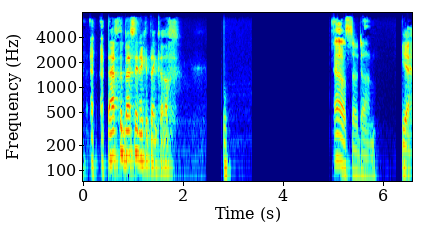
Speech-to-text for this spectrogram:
That's the best thing I could think of. Oh, so dumb. Yeah.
